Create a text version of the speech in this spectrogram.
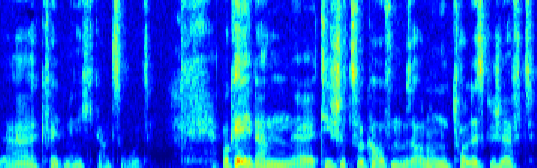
äh, gefällt mir nicht ganz so gut. Okay, dann äh, T-Shirts verkaufen, ist auch noch ein tolles Geschäft.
